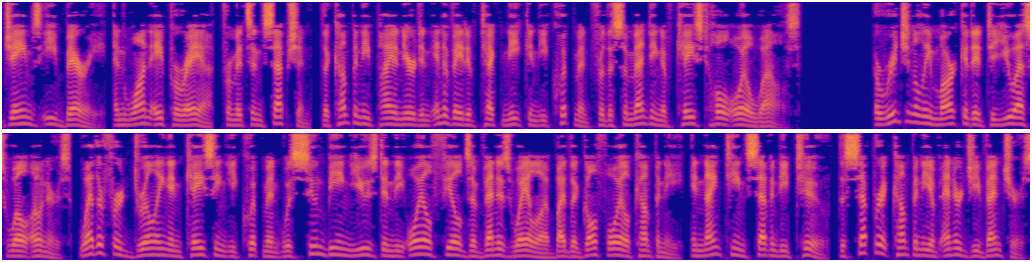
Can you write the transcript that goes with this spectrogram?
James E. Berry, and Juan A. Perea. From its inception, the company pioneered an innovative technique and equipment for the cementing of cased hole oil wells. Originally marketed to U.S. well owners, Weatherford drilling and casing equipment was soon being used in the oil fields of Venezuela by the Gulf Oil Company. In 1972, the separate company of Energy Ventures,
